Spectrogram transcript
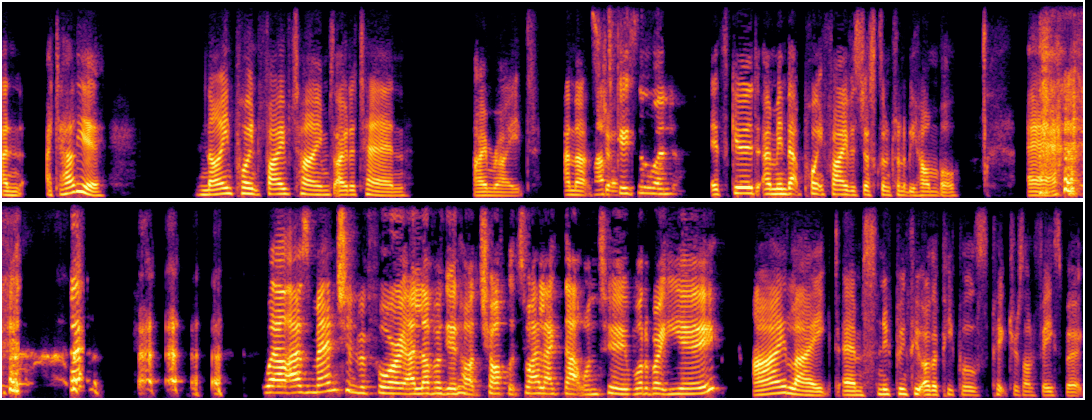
And I tell you, nine point five times out of ten, I'm right, and that's, That's just good going. it's good. I mean, that point five is just because I'm trying to be humble. Uh, well, as mentioned before, I love a good hot chocolate, so I like that one too. What about you? I liked um, snooping through other people's pictures on Facebook.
